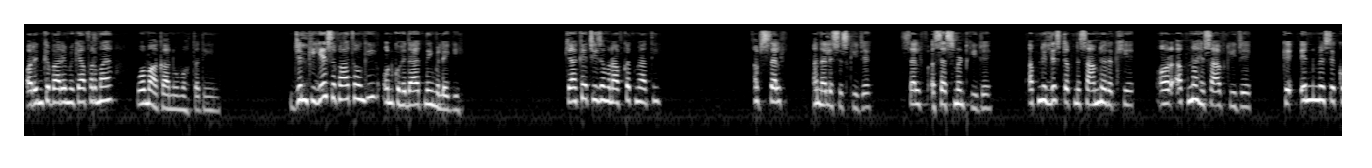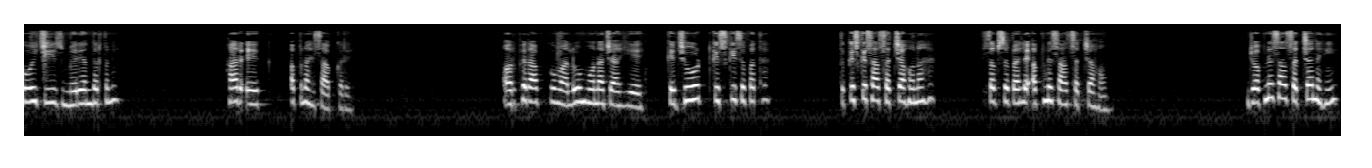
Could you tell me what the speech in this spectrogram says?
اور ان کے بارے میں کیا فرمایا؟ وہ ماں کانو محتدین جن کی یہ صفات ہوں گی، ان کو ہدایت نہیں ملے گی۔ کیا کیا چیزیں منافقت میں آتی؟ اب سیلف انالیس کیجیے سیلف اسسمنٹ کیجیے اپنی لسٹ اپنے سامنے رکھیے اور اپنا حساب کیجیے کہ ان میں سے کوئی چیز میرے اندر تو نہیں؟ ہر ایک اپنا حساب کرے۔ اور پھر آپ کو معلوم ہونا چاہیے کہ جھوٹ کس کی صفت ہے؟ تو کس کے ساتھ سچا ہونا ہے؟ سب سے پہلے اپنے ساتھ سچا ہو جو اپنے ساتھ سچا نہیں،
